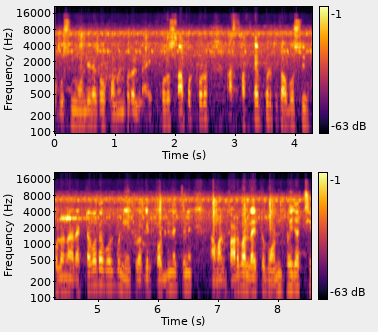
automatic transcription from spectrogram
অবশ্যই মন্দির দেখো কমেন্ট করো লাইক করো সাপোর্ট করো, আর সাবস্ক্রাইব করতে তো অবশ্যই ভুলো না। আর একটা কথা বলব নেটওয়ার্কের প্রবলেমের জন্য আমার বারবার লাইভটা বন্ধ হয়ে যাচ্ছে।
